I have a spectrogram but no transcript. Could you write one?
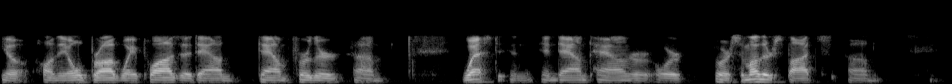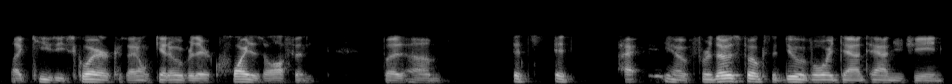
you know on the old broadway plaza down down further um, west in, in downtown or or or some other spots um, like Kesey Square because I don't get over there quite as often but um, it's it I you know for those folks that do avoid downtown Eugene,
